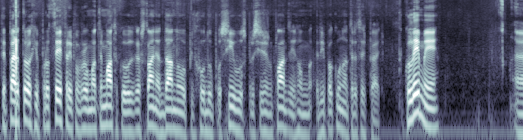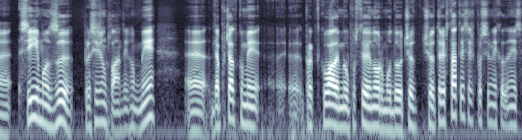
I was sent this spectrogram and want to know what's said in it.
Тепер трохи про цифри і про математику використання даного підходу посіву з precision planting ріпаку на 35. Коли ми е, сіємо з precision planting, ми е, для початку ми е, практикували, ми опустили норму до 400 тисяч посівних одиниць,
